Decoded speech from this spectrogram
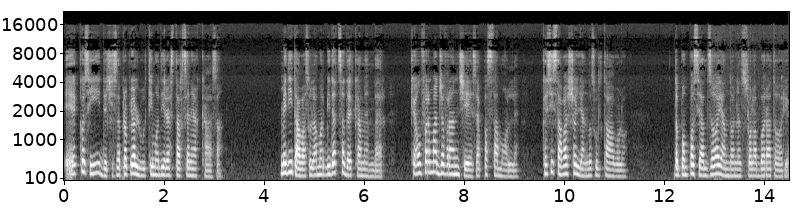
e così decise proprio all'ultimo di restarsene a casa. Meditava sulla morbidezza del camembert, che è un formaggio francese a pasta molle, che si stava sciogliendo sul tavolo dopo un po si alzò e andò nel suo laboratorio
